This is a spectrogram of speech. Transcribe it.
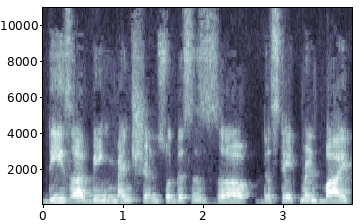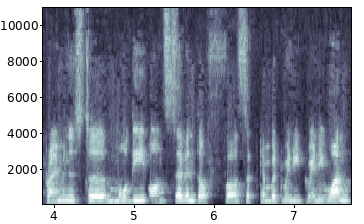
these are being mentioned. So this is uh, the statement by Prime Minister Modi on 7th of uh, September 2021.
